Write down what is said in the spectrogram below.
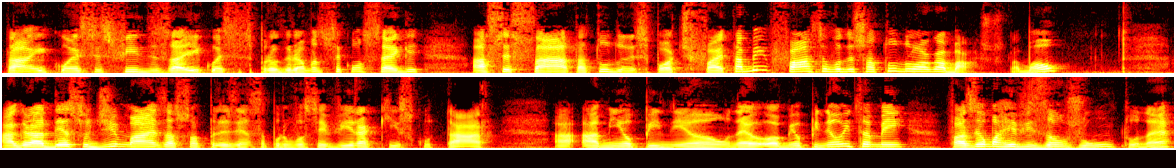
tá? E com esses feeds aí, com esses programas, você consegue acessar, tá tudo no Spotify, tá bem fácil, eu vou deixar tudo logo abaixo, tá bom? Agradeço demais a sua presença por você vir aqui escutar a, a minha opinião, né? A minha opinião e também fazer uma revisão junto, né?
